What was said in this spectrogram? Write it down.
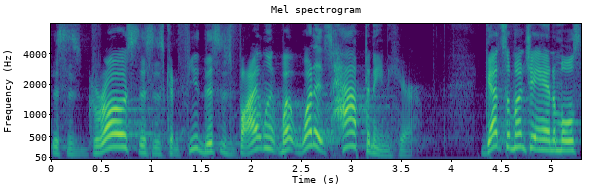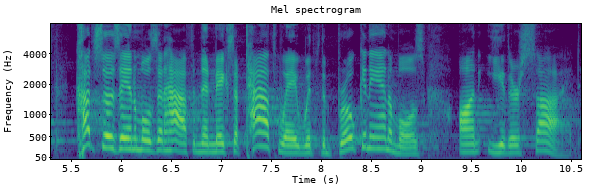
this is gross, this is confused, this is violent. What, what is happening here? Gets a bunch of animals, cuts those animals in half, and then makes a pathway with the broken animals on either side.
